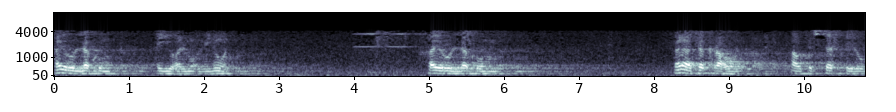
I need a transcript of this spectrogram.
خير لكم أيها المؤمنون. خير لكم. فلا تكرهوا أو تستثقلوا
